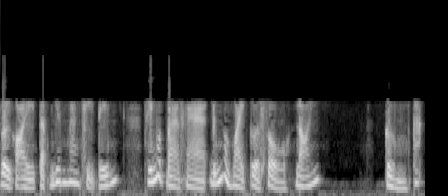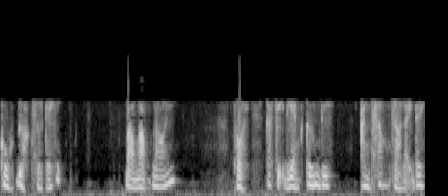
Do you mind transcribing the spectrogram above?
rồi gọi tập nhân mang chị đến, thấy một bà già đứng ở ngoài cửa sổ nói, cơm các cô được rồi đấy. Bảo Ngọc nói, thôi các chị đi ăn cơm đi, ăn xong trở lại đây.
